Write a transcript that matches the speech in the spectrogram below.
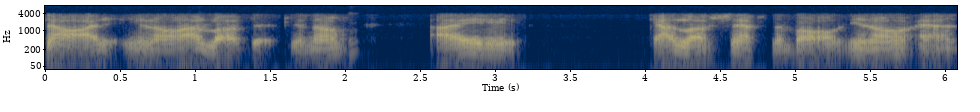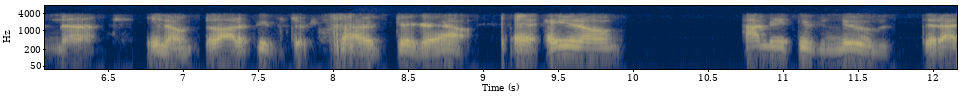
No, I you know I loved it. You know, I I love snapping the ball. You know, and uh, you know a lot of people to try to figure out. And, and you know, how many people knew that I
